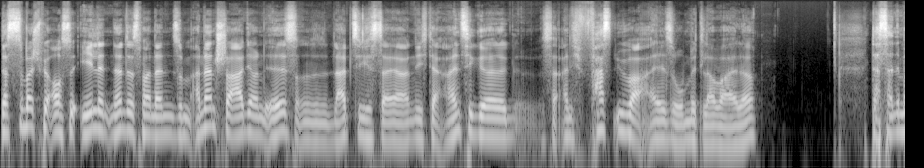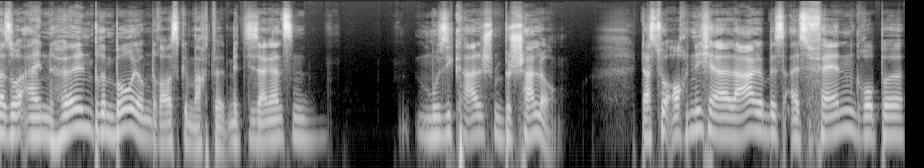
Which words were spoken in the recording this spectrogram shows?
das ist zum Beispiel auch so elend, ne, dass man dann in so einem anderen Stadion ist. Und Leipzig ist da ja nicht der einzige, ist ja eigentlich fast überall so mittlerweile. Dass dann immer so ein Höllenbrimborium draus gemacht wird mit dieser ganzen musikalischen Beschallung dass du auch nicht in der Lage bist, als Fangruppe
